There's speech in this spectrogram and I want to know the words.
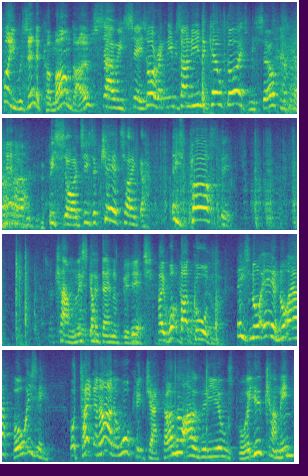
Well, he was in the commandos. So he says. I reckon he was only in the Girl Guides myself. Besides, he's a caretaker. He's past it. Come, let's go down the village. Hey, what about Gordon? He's not here, not our fault, is he? Well, take an hour to walk it, Jacko. Not over the hills, boy. You come in.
